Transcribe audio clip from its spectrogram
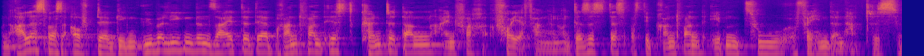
und alles, was auf der gegenüberliegenden Seite der Brandwand ist, könnte dann einfach Feuer fangen. Und das ist das, was die Brandwand eben zu verhindern hat. Das,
